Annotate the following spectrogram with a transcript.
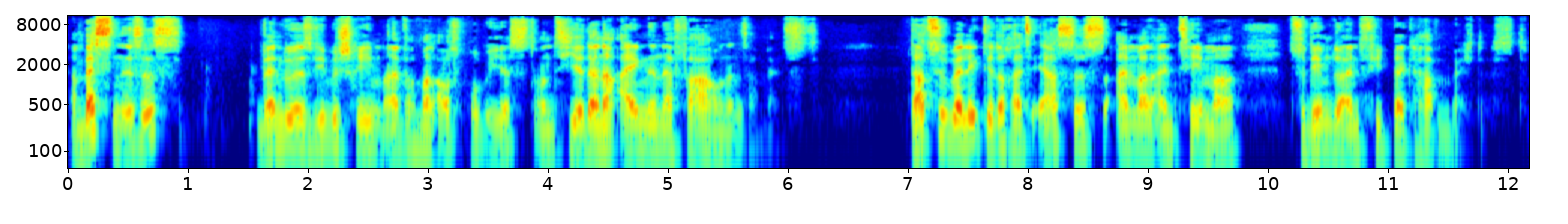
Am besten ist es, wenn du es wie beschrieben einfach mal ausprobierst und hier deine eigenen Erfahrungen sammelst. Dazu überleg dir doch als erstes einmal ein Thema, zu dem du ein Feedback haben möchtest.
